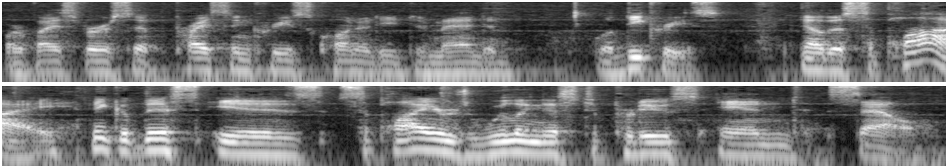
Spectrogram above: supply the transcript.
or vice versa. Price increase, quantity demanded will decrease. Now, the supply, think of this is suppliers' willingness to produce and sell.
